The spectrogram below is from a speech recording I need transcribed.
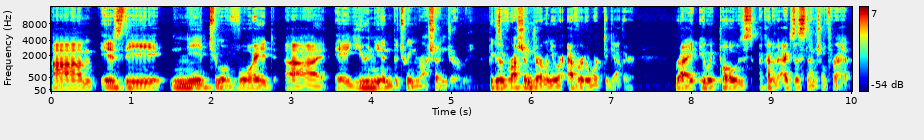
um, is the need to avoid uh, a union between Russia and Germany, because if Russia and Germany were ever to work together, right, it would pose a kind of existential threat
